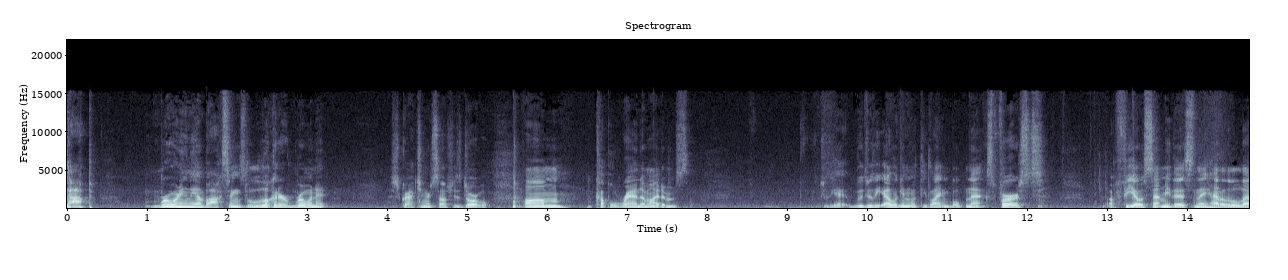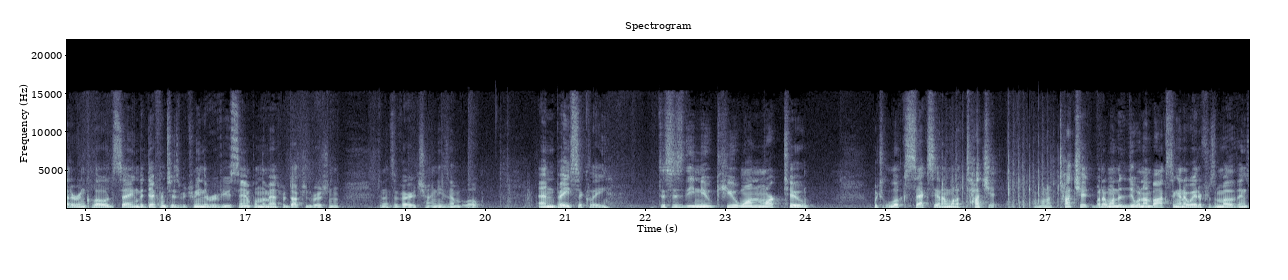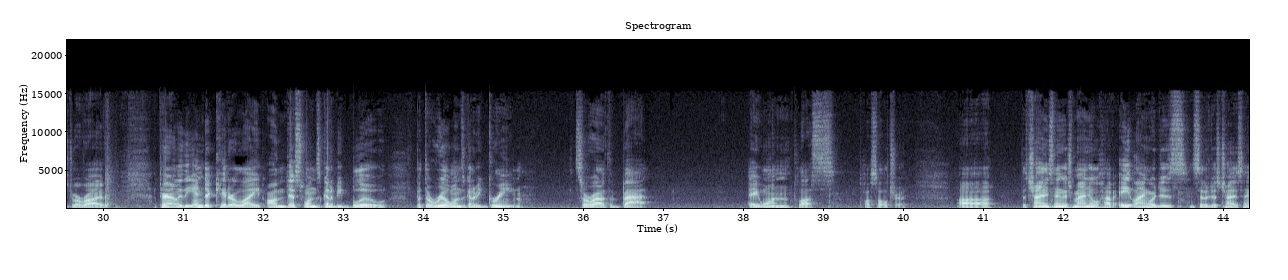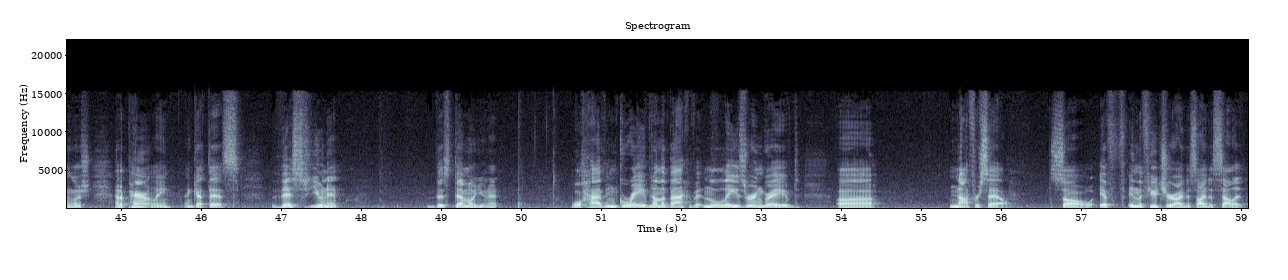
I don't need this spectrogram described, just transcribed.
stop ruining the unboxings. Look at her ruin it. Scratching herself. She's adorable. Um, a couple random items. Do the, we'll do the ELEGIANT with the lightning bolt next. First, uh, FiiO sent me this, and they had a little letter enclosed saying the differences between the review sample and the mass production version. And it's a very Chinese envelope. And basically, this is the new Q1 Mark II, which looks sexy, and I want to touch it. I want to touch it, but I wanted to do an unboxing, and I waited for some other things to arrive. Apparently, the indicator light on this one's going to be blue, but the real one's going to be green. So right off the bat, A1 plus plus Ultra. Uh, the Chinese and English manual will have eight languages instead of just Chinese and English. And apparently, and get this, this unit, this demo unit, will have engraved on the back of it, in the laser engraved, uh, not for sale. So if in the future I decide to sell it,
